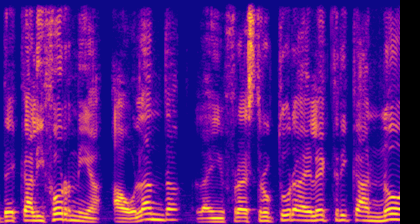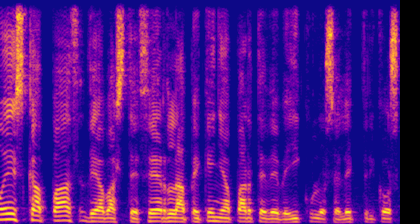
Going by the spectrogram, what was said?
De California a Holanda, la infraestructura eléctrica no es capaz de abastecer la pequeña parte de vehículos eléctricos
